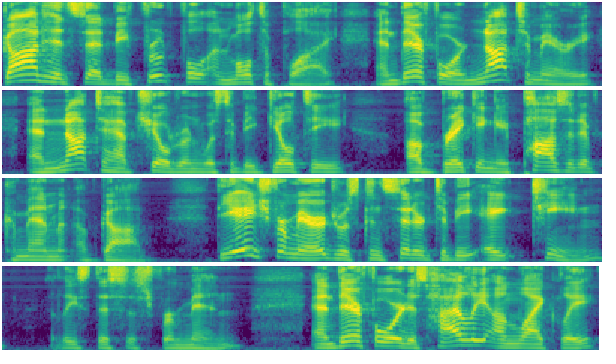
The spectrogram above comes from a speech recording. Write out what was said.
God had said, Be fruitful and multiply, and therefore not to marry and not to have children was to be guilty of breaking a positive commandment of God. The age for marriage was considered to be 18, at least this is for men, and therefore it is highly unlikely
